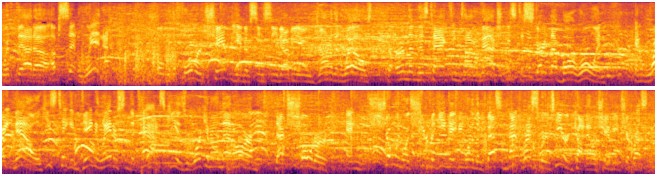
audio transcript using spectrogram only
with that uh, upset win over the former champion of CCW, Johnathan Wells, to earn them this tag team title match, needs to start that ball rolling. And right now, he's taking Daniel Anderson to task. He is working on that arm, that shoulder, and showing what Shooter McGee may be one of the best mat wrestlers here in Continental Championship Wrestling.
